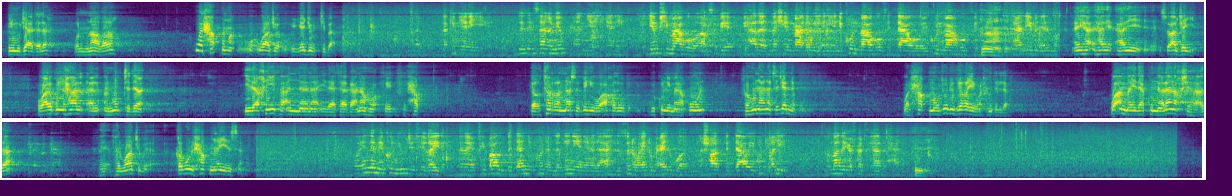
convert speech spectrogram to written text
بالمجادلة والمناظرة والحق يجب اتباعه. لكن يعني للإنسان أن يم- أن يعني يمشي معه أقصد به- بهذا المشي المعنوي يعني أن يكون معه في الدعوة ويكون معه في نعم. تعليم العلم أي هذه هذه سؤال جيد. وعلى كل حال ال- المبتدع إذا خيف أننا إذا تابعناه في الحق اغتر الناس به وأخذوا بكل ما يقول فهنا نتجنبه. والحق موجود في غيره والحمد لله. وأما إذا كنا لا نخشى هذا فالواجب قبول الحق من أي إنسان. وإن لم يكن يوجد في غيره لأن في بعض البلدان يكون الذين يعني على أهل السنة وعندهم علم ونشاط في الدعوة يكون قليل. فماذا يفعل في هذا الحال؟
